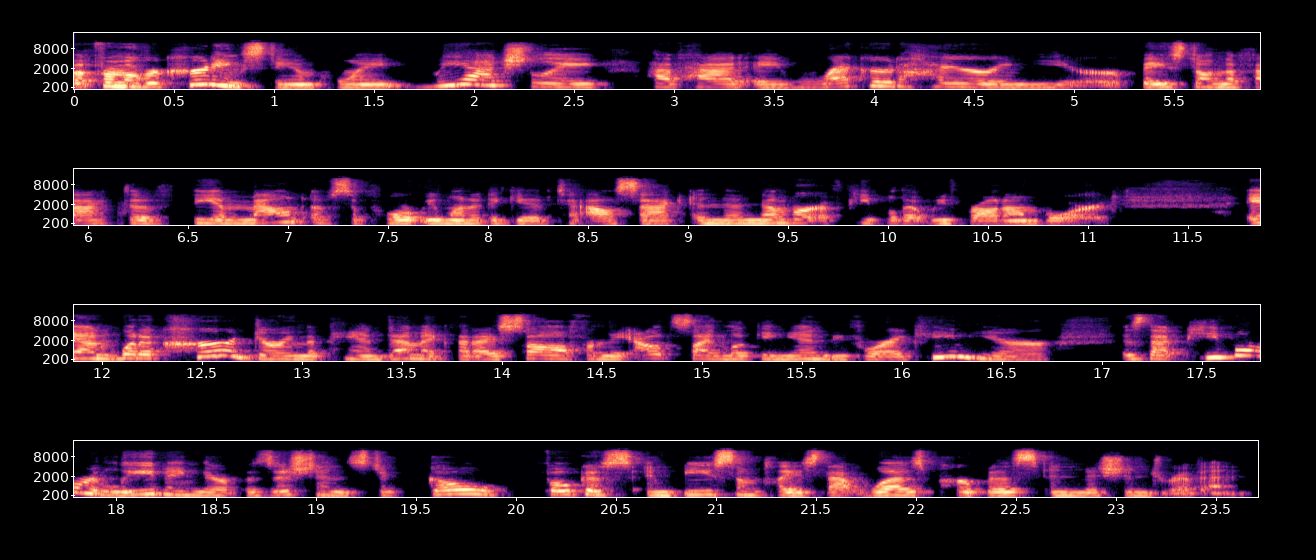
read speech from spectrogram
but from a recruiting standpoint, we actually have had a record hiring year based on the fact of the amount of support we wanted to give to ALSAC and the number of people that we've brought on board. And what occurred during the pandemic that I saw from the outside looking in before I came here is that people were leaving their positions to go focus and be someplace that was purpose and mission driven.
